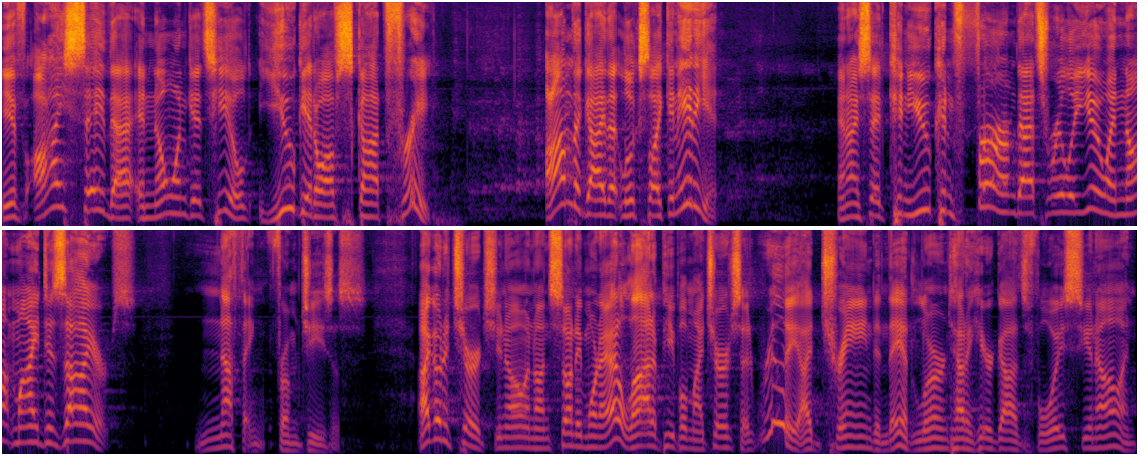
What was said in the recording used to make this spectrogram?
if I say that and no one gets healed, you get off scot free. I'm the guy that looks like an idiot. And I said, Can you confirm that's really you and not my desires? Nothing from Jesus. I go to church, you know, and on Sunday morning, I had a lot of people in my church that really I'd trained and they had learned how to hear God's voice, you know, and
